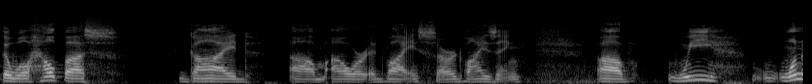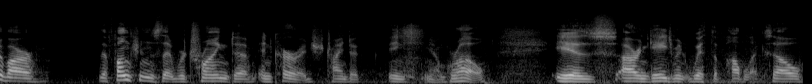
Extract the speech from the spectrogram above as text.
that will help us guide um, our advice, our advising. Uh, we, one of our, the functions that we're trying to encourage, trying to in- you know, grow, is our engagement with the public. So,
